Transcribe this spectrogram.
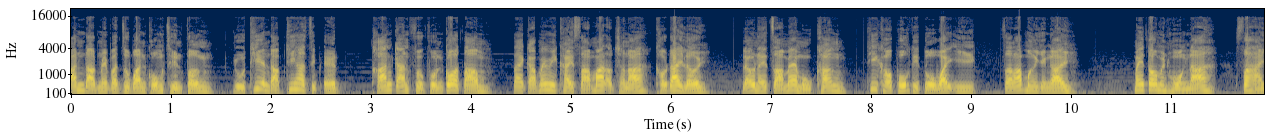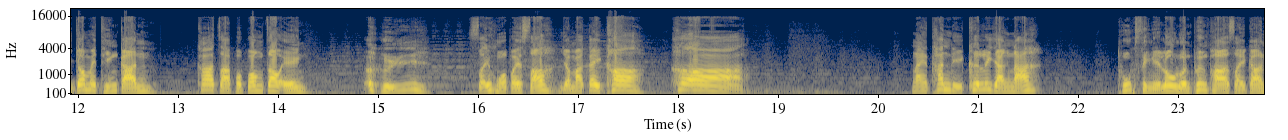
อันดับในปัจจุบันของฉินเฟิงอยู่ที่อันดับที่ 51 ฐานการฝึกฝนก็ตาม แต่กลับไม่มีใครสามารถเอาชนะเขาได้เลย แล้วในจ่าแม่หมูคังที่เขาพกติดตัวไว้อีก จะรับมือยังไง ไม่ต้องเป็นห่วงนะ สหายย่อมไม่ทิ้งกัน ข้าจะปกป้องเจ้าเอง เฮ้ย ใส่หัวไปซะ อย่ามาใกล้ข้า ฮ่านายท่านดีขึ้นหรือยังนะ ทุกสิ่งในโลกล้วนพึ่งพาใส่กัน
